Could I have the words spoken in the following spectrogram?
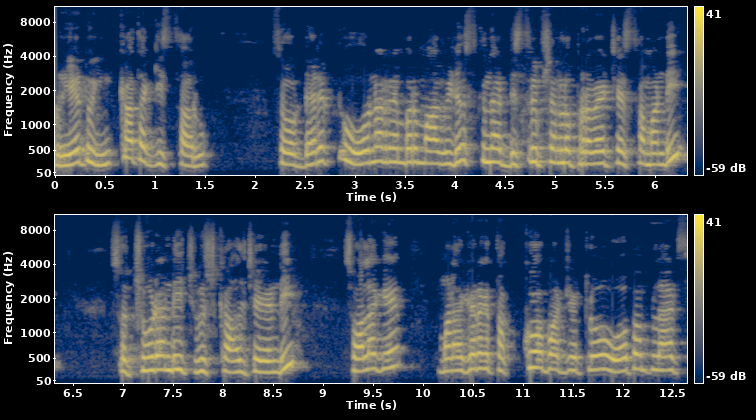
రేటు ఇంకా తగ్గిస్తారు. సో డైరెక్ట్ ఓనర్ నెంబర్ మా వీడియోస్ కింద డిస్క్రిప్షన్లో ప్రొవైడ్ చేస్తామండి. సో చూడండి చూసి కాల్ చేయండి. సో అలాగే మన దగ్గర తక్కువ బడ్జెట్లో ఓపెన్ ప్లాట్స్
